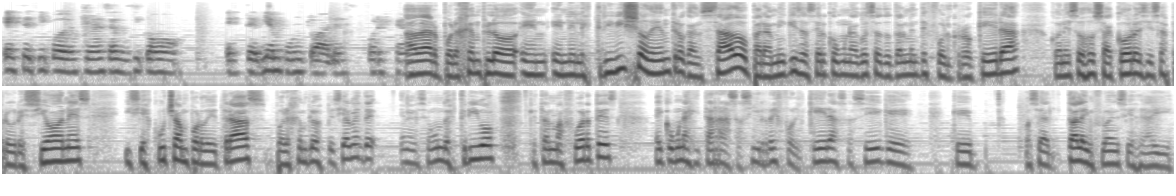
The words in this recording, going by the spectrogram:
este tipo de influencias así como este, bien puntuales, por ejemplo? A ver, por ejemplo, en, el estribillo de Entro Cansado, para mí quise hacer como una cosa totalmente folk rockera, con esos dos acordes y esas progresiones. Y si escuchan por detrás, por ejemplo, especialmente en el segundo estribo, que están más fuertes, hay como unas guitarras así, re folqueras, así que o sea, toda la influencia es de ahí.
